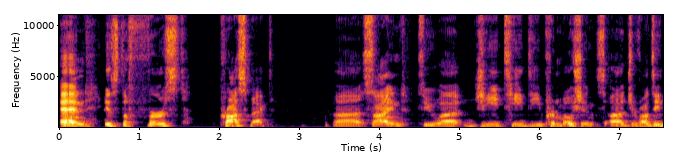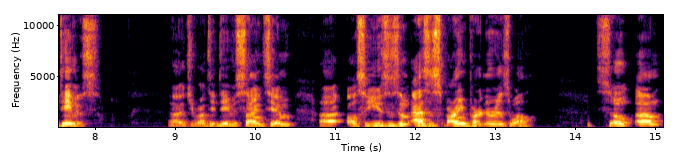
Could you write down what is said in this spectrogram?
and is the first prospect uh, signed to uh, GTD Promotions, uh, Gervonta Davis. Uh, Gervonta Davis signs him, uh, also uses him as a sparring partner as well. So um,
